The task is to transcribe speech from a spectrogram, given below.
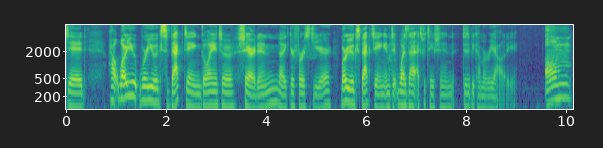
did how what were you were you expecting going into Sheridan like your first year? What were you expecting, and did, was that expectation did it become a reality? um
